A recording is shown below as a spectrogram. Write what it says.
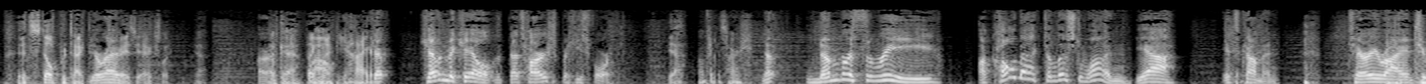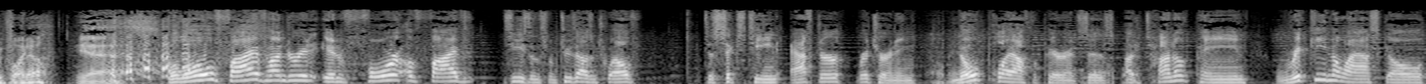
It's still protected. You're right. It's crazy, actually. Yeah. All right. Okay. I think it might be higher. Ke- Kevin McHale, that's harsh, but he's fourth. Yeah. I don't think it's harsh. No, number three, a callback to list one. Yeah, it's coming. Terry Ryan 2.0. Yes. Below 500 in four of five seasons from 2012 to 16 after returning. no playoff appearances, a ton of pain. Ricky Nolasco.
